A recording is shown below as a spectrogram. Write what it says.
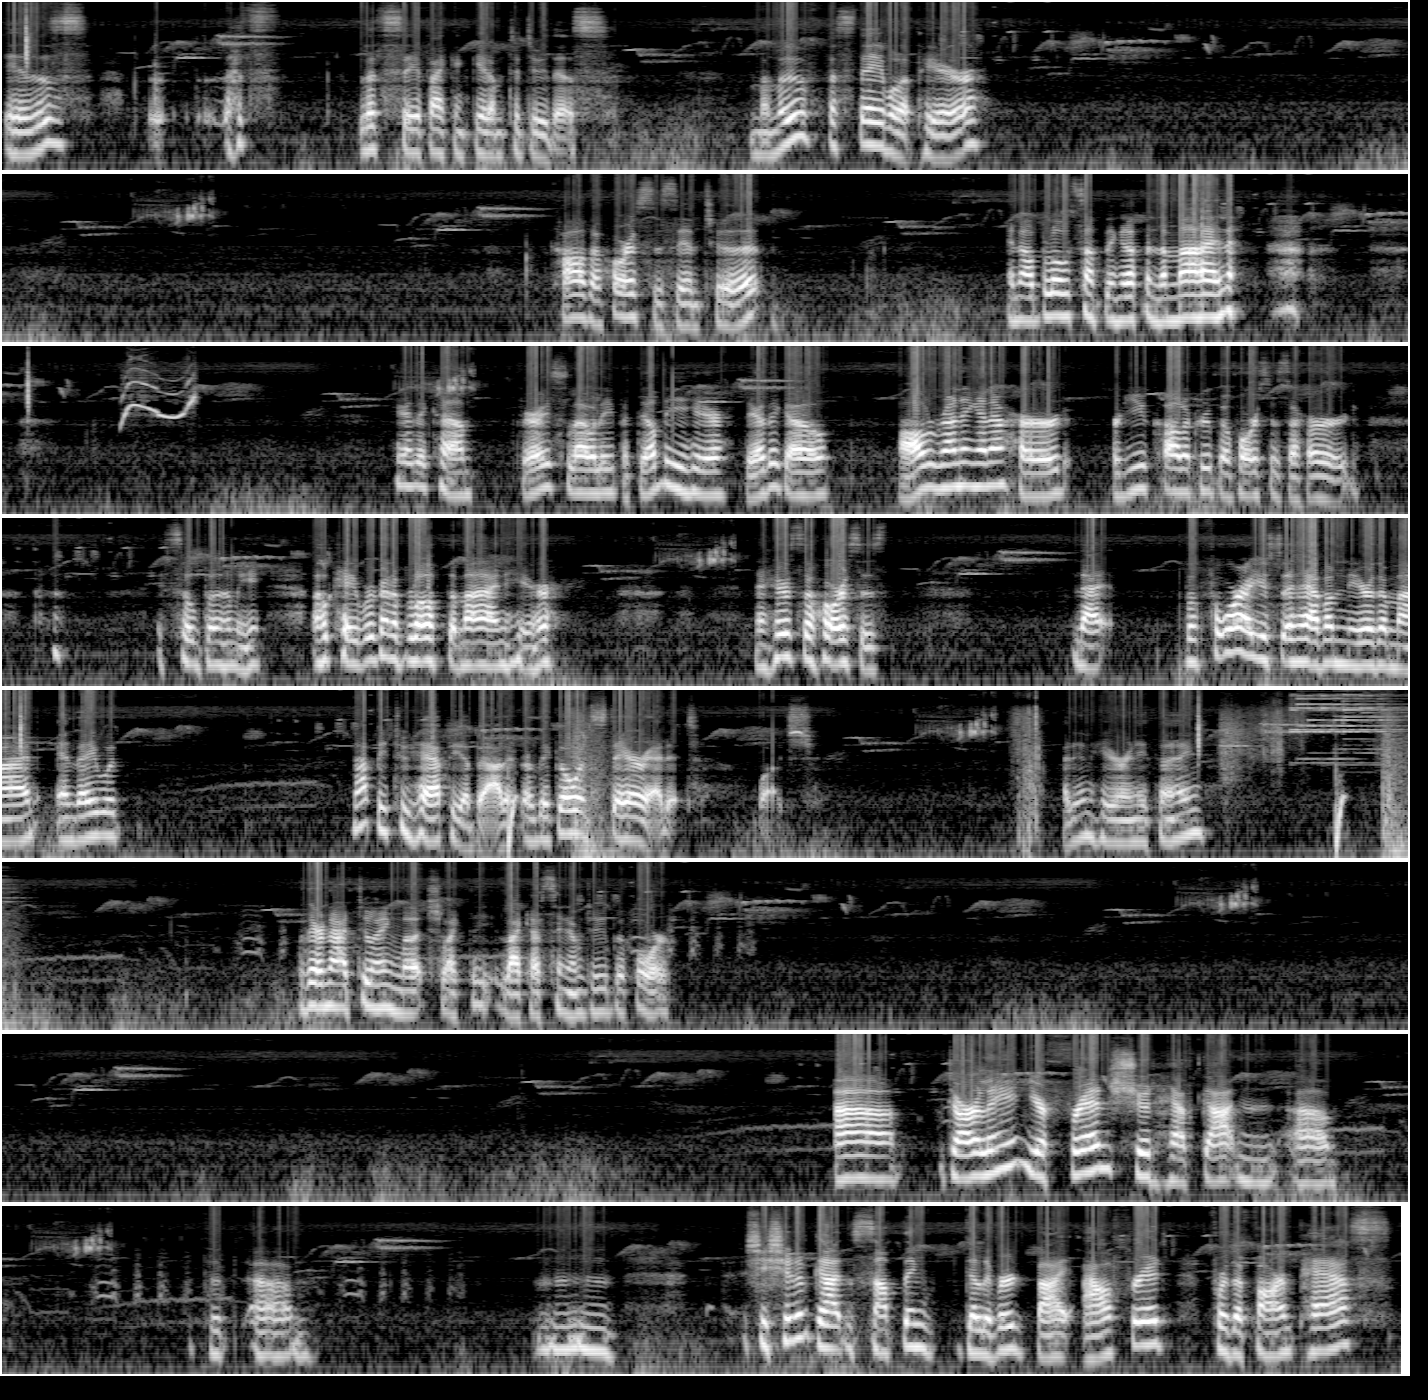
is, uh, let's let's see if I can get them to do this. I'm going to move the stable up here. Call the horses into it. And I'll blow something up in the mine. here they come, very slowly, but they'll be here. There they go, all running in a herd. Or do you call a group of horses a herd? So boomy. Okay, we're going to blow up the mine here. Now here's the horses. Now, before I used to have them near the mine, and they would not be too happy about it, or they go and stare at it. Watch. I didn't hear anything. They're not doing much like they like I've seen them do before. Uh, Darlene, your friend should have gotten uh, the. Um, mm, she should have gotten something delivered by Alfred for the farm pass.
